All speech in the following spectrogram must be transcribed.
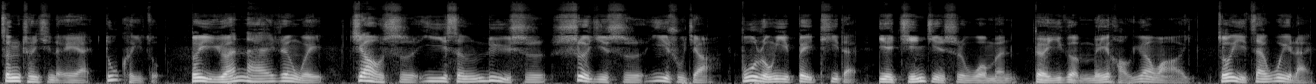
生成型的 AI 都可以做。所以原来认为。教师、医生、律师、设计师、艺术家不容易被替代，也仅仅是我们的一个美好愿望而已。所以在未来，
